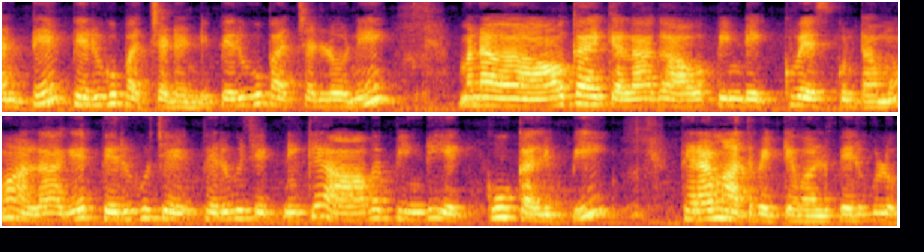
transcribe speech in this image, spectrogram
అంటే పెరుగు పచ్చడి అండి పెరుగు పచ్చడిలోనే మన ఆవకాయకి ఎలాగ ఆవపిండి ఎక్కువ వేసుకుంటామో అలాగే పెరుగు చె పెరుగు చట్నీకి ఆవపిండి ఎక్కువ కలిపి తెరమాత పెట్టేవాళ్ళు పెరుగులో.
